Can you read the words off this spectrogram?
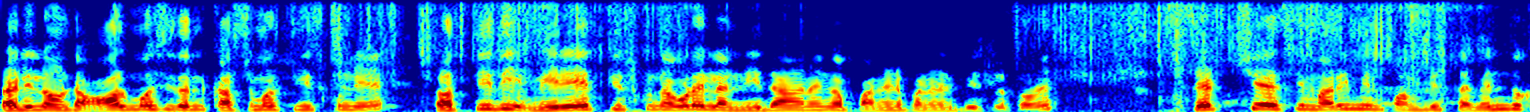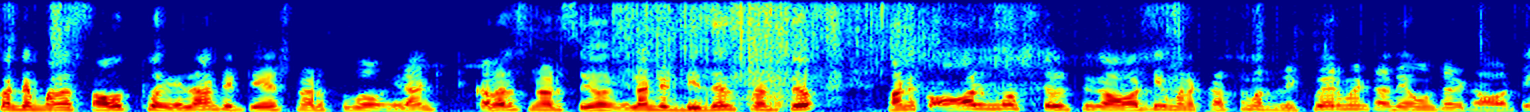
రెడీలో ఉంటాయి. ఆల్మోస్ట్ ఇదని కస్టమర్ తీసుకునే ప్రతిదీ మీరు ఏది తీసుకున్నా కూడా ఇలా నిదానంగా పన్నెండు పన్నెండు పీసులతో సెట్ చేసి మరీ మేము పంపిస్తాం. ఎందుకంటే మన సౌత్లో ఎలాంటి టేస్ట్ నడుస్తుందో ఎలాంటి కలర్స్ నడుస్తాయో ఎలాంటి డిజైన్స్ నడుస్తాయో మనకు ఆల్మోస్ట్ తెలుసు కాబట్టి మన కస్టమర్ రిక్వైర్మెంట్ అదే ఉంటుంది కాబట్టి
